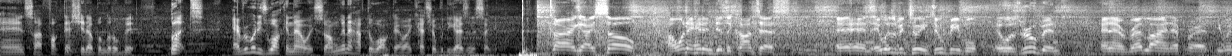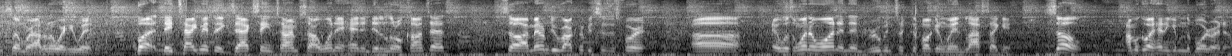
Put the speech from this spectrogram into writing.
and so I fucked that shit up a little bit. But everybody's walking that way, so I'm gonna have to walk that way. Catch up with you guys in a second. All right, guys. So I went ahead and did the contest, and it was between two people. It was Ruben and then Redline FRS. He went somewhere. I don't know where he went, but they tagged me at the exact same time. So I went ahead and did a little contest. So I made him do rock paper scissors for it. Uh, it was one on one, and then Ruben took the fucking win last second. So I'm gonna go ahead and give him the board right now.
